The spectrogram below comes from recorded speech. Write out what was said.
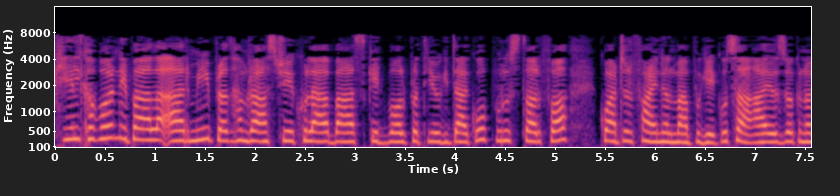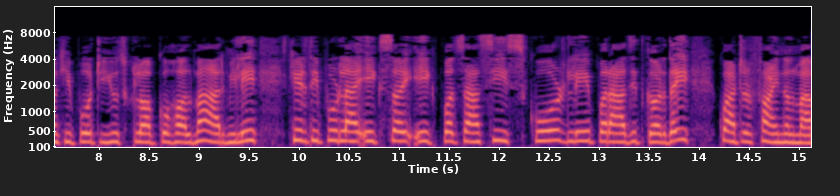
खेल खबर नेपाल आर्मी प्रथम राष्ट्रिय खुला बास्केटबल प्रतियोगिताको पुरूषतर्फ क्वार्टर फाइनलमा पुगेको छ। आयोजक नखीपोट युथ क्लबको हलमा आर्मीले किर्तिपुरलाई एक सय एक पचासी स्कोरले पराजित गर्दै क्वार्टर फाइनलमा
